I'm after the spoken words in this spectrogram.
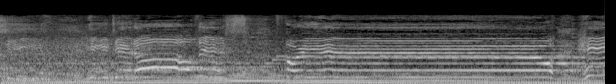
see? He did all this for you. one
